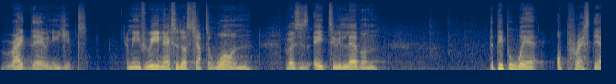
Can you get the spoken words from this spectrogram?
right there in Egypt. I mean, if you read in Exodus chapter 1, verses 8 to 11, the people were oppressed. They,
